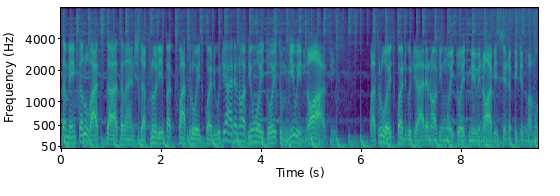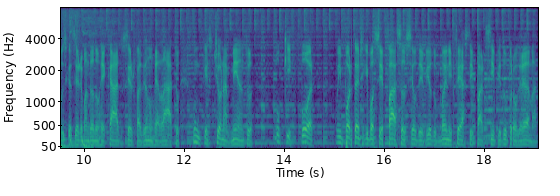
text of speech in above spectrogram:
também pelo WhatsApp da Atlântida Floripa, 48 código de área 9188009. 48 código de área 9188009. Seja pedindo uma música, seja mandando um recado, seja fazendo um relato, um questionamento, o que for. O importante é que você faça o seu devido manifesto e participe do programa.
